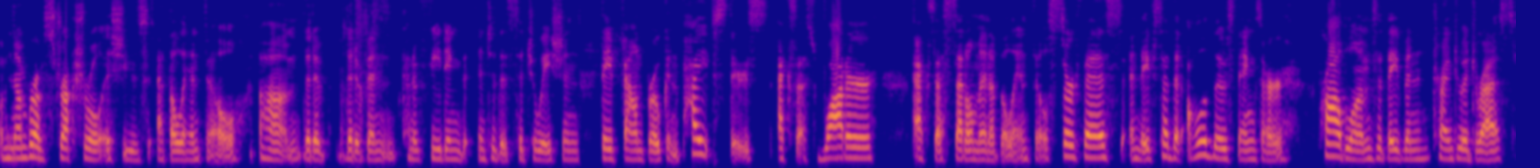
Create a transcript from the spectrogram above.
a number of structural issues at the landfill um, that have that have been kind of feeding into this situation. They've found broken pipes. There's excess water, excess settlement of the landfill surface, and they've said that all of those things are problems that they've been trying to address.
